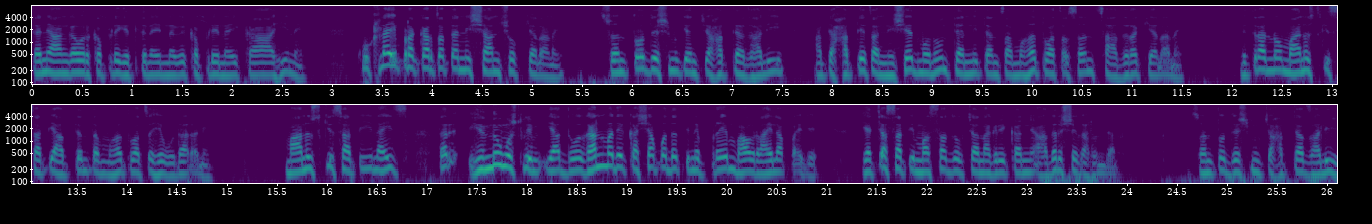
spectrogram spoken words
त्यांनी अंगावर कपडे घेतले नाही नवे कपडे नाही काही नाही. कुठल्याही प्रकारचा त्यांनी शानशोक केला नाही. संतोष देशमुख यांची हत्या झाली आणि त्या हत्येचा निषेध म्हणून त्यांनी त्यांचा महत्त्वाचा सण साजरा केला नाही. मित्रांनो माणुसकीसाठी अत्यंत महत्त्वाचं हे उदाहरण आहे. माणुसकीसाठी नाहीच तर हिंदू मुस्लिम या दोघांमध्ये कशा पद्धतीने प्रेमभाव राहिला पाहिजे? याच्यासाठी मस्साजोगच्या नागरिकांनी आदर्श घालून द्याला. संतोष देशमुखची हत्या झाली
